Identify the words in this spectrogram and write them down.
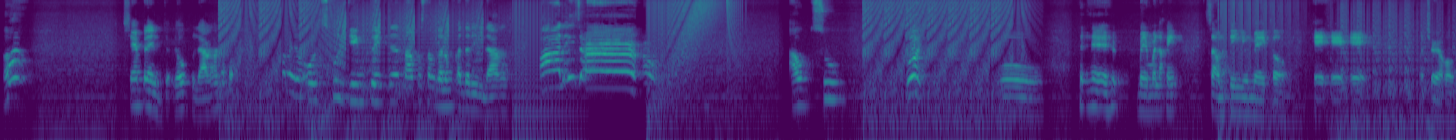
Huh? Siyempre, joke lang. Ano Ano yung old school game to hindi natapos ng ganong kadali lang? Ah, laser! Oh. Outsu. Good! Oh. May malaking something yung Meko. Hehehe. Not sure ako.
